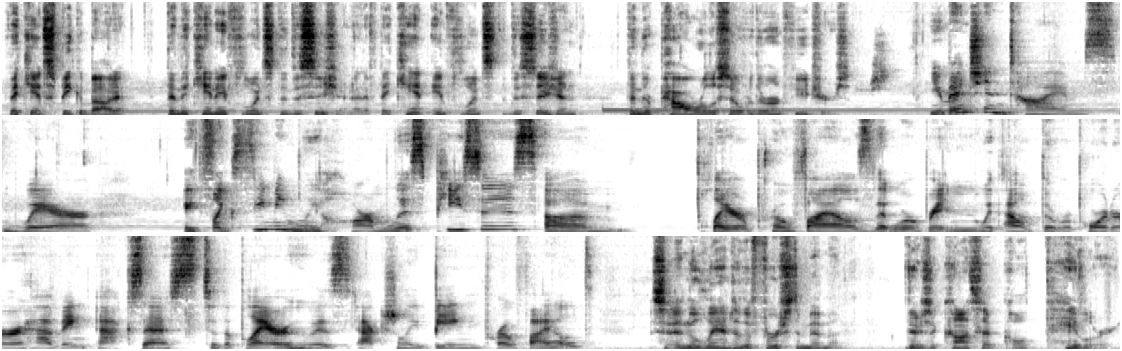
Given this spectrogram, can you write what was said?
If they can't speak about it, then they can't influence the decision. And if they can't influence the decision, then they're powerless over their own futures. You mentioned times where it's like seemingly harmless pieces, um, player profiles that were written without the reporter having access to the player who is actually being profiled. So, in the land of the First Amendment, there's a concept called tailoring.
